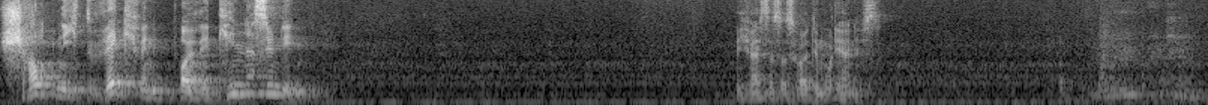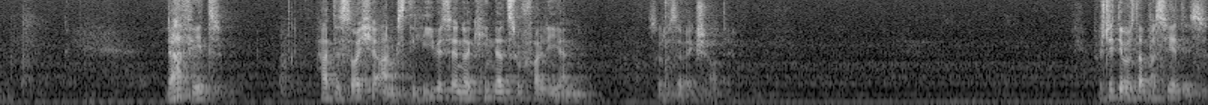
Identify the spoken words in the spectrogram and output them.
Schaut nicht weg, wenn eure Kinder sündigen. Ich weiß, dass das heute modern ist. David hatte solche Angst, die Liebe seiner Kinder zu verlieren, sodass er wegschaute. Versteht ihr, was da passiert ist?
